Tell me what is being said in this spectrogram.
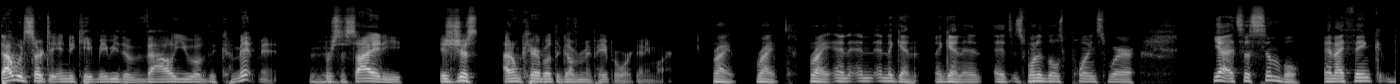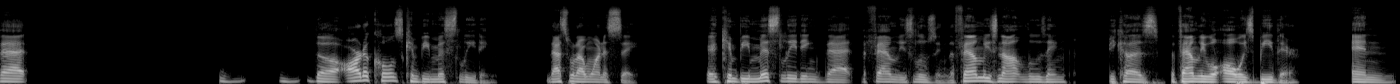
That would start to indicate maybe the value of the commitment for Mhm. society is just I don't care about the government paperwork anymore. Right, right, right. And and and again, again, and it's one of those points where, yeah, it's a symbol, and I think that the articles can be misleading. That's what I want to say. It can be misleading that the family's losing. The family's not losing because the family will always be there, and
